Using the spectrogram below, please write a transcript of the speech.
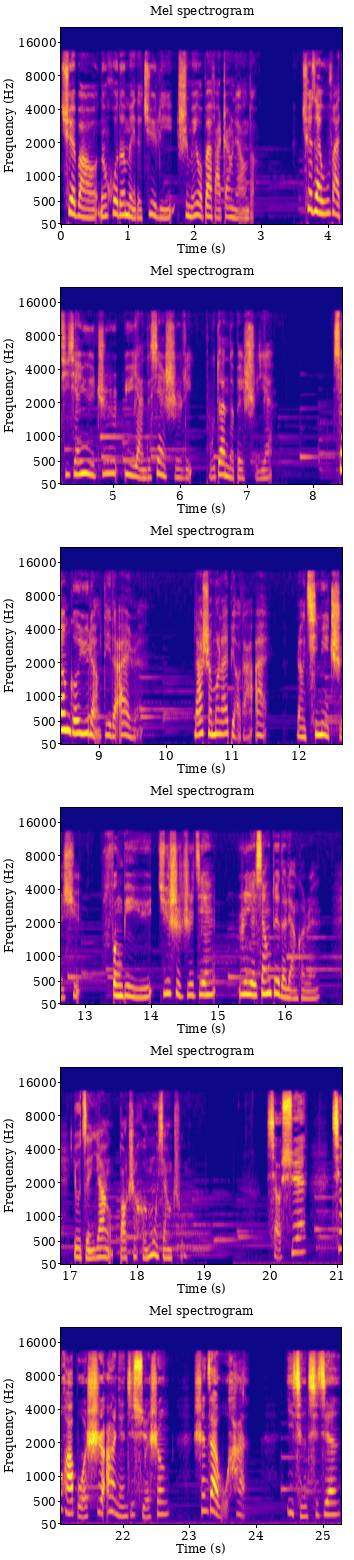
确保能获得美的距离是没有办法丈量的，却在无法提前预知预演的现实里不断的被实验。相隔于两地的爱人，拿什么来表达爱，让亲密持续？封闭于居室之间，日夜相对的两个人，又怎样保持和睦相处？小薛，清华博士二年级学生，身在武汉。疫情期间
